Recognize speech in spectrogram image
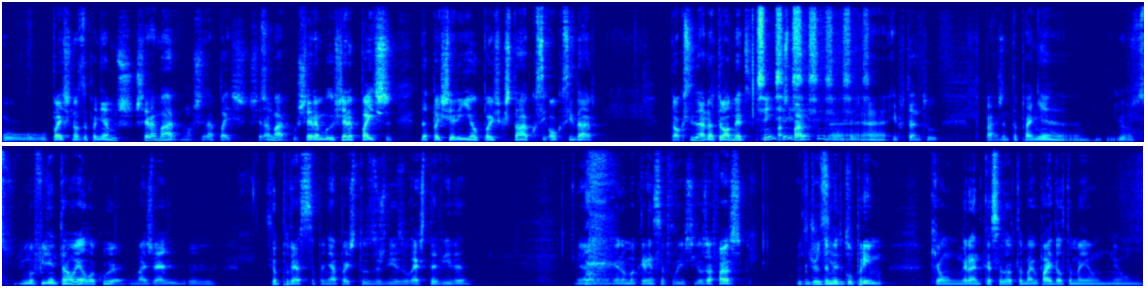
o, o, o peixe que nós apanhamos cheira a mar, não cheira a peixe, cheira a mar. O cheiro, a- o cheiro a peixe da peixaria é o peixe que está a oxi- oxidar. Está a oxidar, naturalmente. Sim, Faz sim, parte. sim, sim, sim, sim, Eh, E portanto, pá, a gente apanha. eu- o meu filho então é a loucura. O mais velho, eh, se ele pudesse apanhar peixe todos os dias o resto da vida, era, um- era uma criança feliz. Ele já faz o de 12 juntamente anos. com o primo, que é um grande caçador também. O pai dele também é um, é um,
